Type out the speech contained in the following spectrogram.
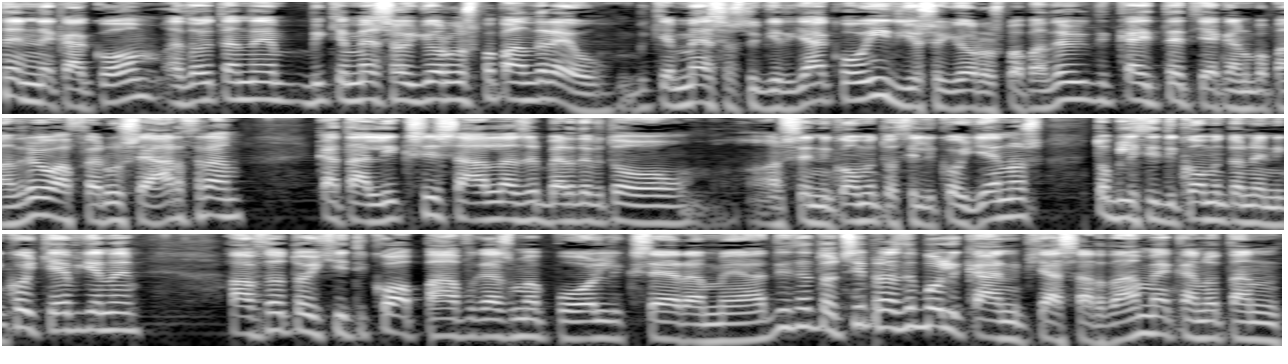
Δεν είναι κακό. Εδώ ήταν, μπήκε μέσα ο Γιώργος Παπανδρέου. Μπήκε μέσα στον Κυριάκο ο ίδιος ο Γιώργος Παπανδρέου. Γιατί κάτι τέτοια έκανε ο Παπανδρέου. Αφαιρούσε άρθρα, καταλήξεις, άλλαζε, μπέρδευε το αρσενικό με το θηλυκό γένος, τον πληθυντικό με τον ενικό και έβγαινε αυτό το ηχητικό απάβγασμα που όλοι ξέραμε. Αντίθετο, ο Τσίπρας δεν πολύ κάνει πια σαρδάμ. Έκανε όταν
